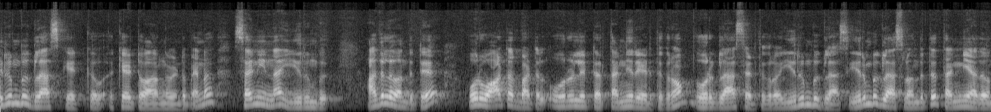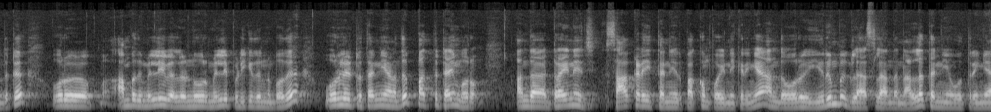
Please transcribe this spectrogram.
இரும்பு கிளாஸ் கேட்க கேட்டு வாங்க வேண்டும். ஏன்னா சனின்னா இரும்பு. அதில் வந்துட்டு ஒரு வாட்டர் பாட்டில் ஒரு லிட்டர் தண்ணீரை எடுத்துக்கிறோம் ஒரு கிளாஸ் எடுத்துக்கிறோம். இரும்பு கிளாஸ் இரும்பு கிளாஸில் வந்துட்டு தண்ணி அதை வந்துட்டு ஒரு ஐம்பது மில்லி இல்லை நூறு மில்லி பிடிக்குதுன்னும் போது ஒரு லிட்டர் தண்ணியானது பத்து டைம் வரும். அந்த ட்ரைனேஜ் சாக்கடை தண்ணீர் பக்கம் போய் நிற்கிறீங்க அந்த ஒரு இரும்பு கிளாஸில் அந்த நல்ல தண்ணியை ஊற்றுறீங்க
